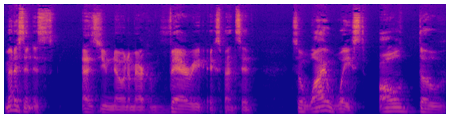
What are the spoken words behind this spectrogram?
medicine is, as you know in America, very expensive. So why waste all those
